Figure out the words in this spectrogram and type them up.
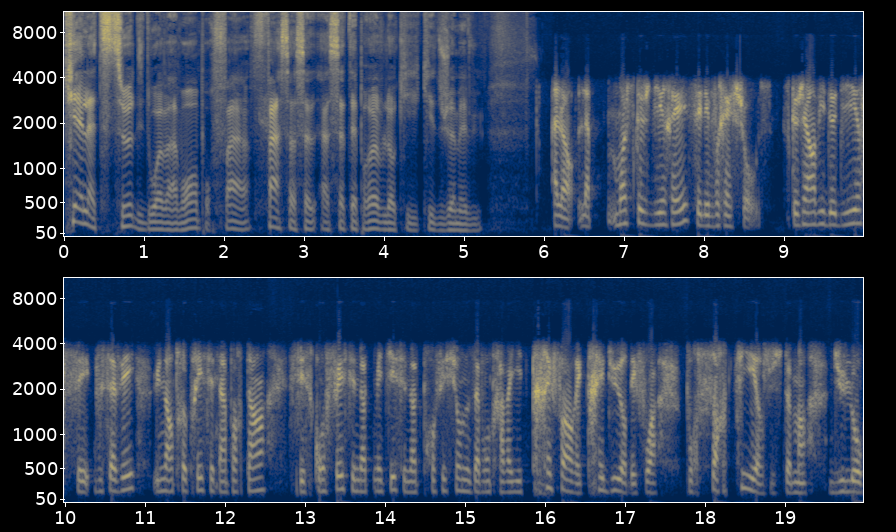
Quelle attitude ils doivent avoir pour faire face à, cette épreuve-là qui, est du jamais vue? Alors, moi, ce que je dirais, c'est les vraies choses que j'ai envie de dire, c'est, vous savez, une entreprise, c'est important, c'est ce qu'on fait, c'est notre métier, c'est notre profession. Nous avons travaillé très fort et très dur des fois pour sortir justement du lot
